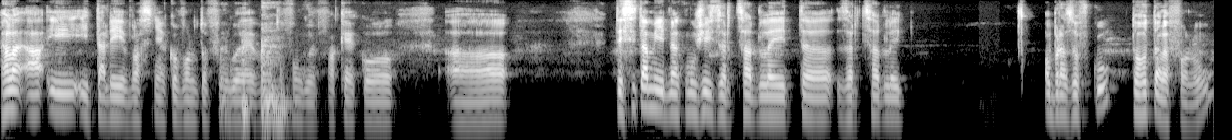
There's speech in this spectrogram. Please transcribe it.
Hele, a i, i tady vlastně jako ono to funguje, ono to funguje fakt jako uh, ty si tam jednak můžeš zrcadlit, eh, zrcadlit obrazovku toho telefonu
